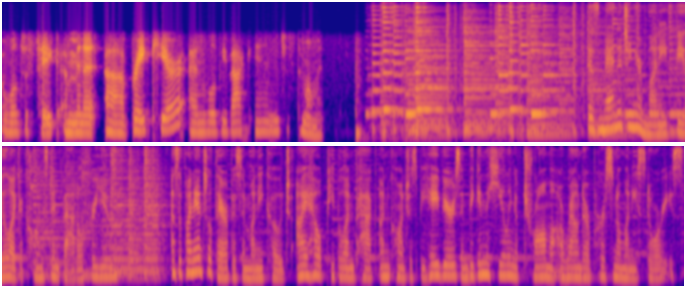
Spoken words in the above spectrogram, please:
We'll just take a minute uh, break here and we'll be back in just a moment. Does managing your money feel like a constant battle for you? As a financial therapist and money coach, I help people unpack unconscious behaviors and begin the healing of trauma around our personal money stories.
